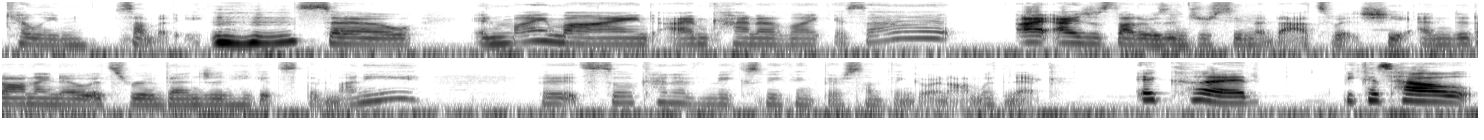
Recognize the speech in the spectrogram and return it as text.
killing somebody. Mm-hmm. So in my mind, I'm kind of like, is that? I, I just thought it was interesting that that's what she ended on. I know it's revenge and he gets the money, but it still kind of makes me think there's something going on with Nick. It could, because how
